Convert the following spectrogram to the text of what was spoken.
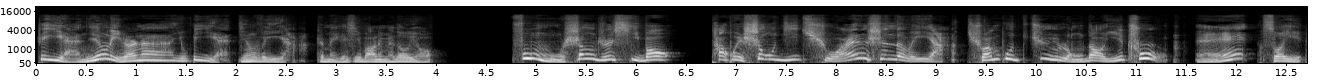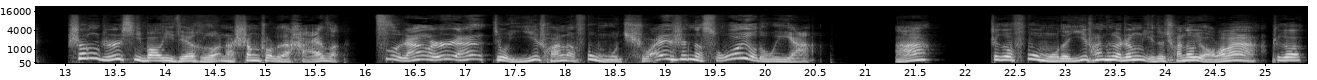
这眼睛里边呢有个眼睛微芽，这每个细胞里面都有。父母生殖细胞它会收集全身的微芽，全部聚拢到一处，哎，所以生殖细胞一结合，那生出来的孩子自然而然就遗传了父母全身的所有的微芽，啊，这个父母的遗传特征也就全都有了吧，这个。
